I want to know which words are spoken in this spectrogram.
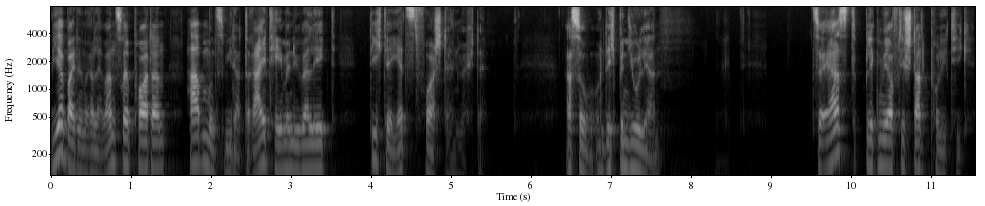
Wir bei den Relevanzreportern haben uns wieder drei Themen überlegt, die ich dir jetzt vorstellen möchte. Achso, und ich bin Julian. Zuerst blicken wir auf die Stadtpolitik.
